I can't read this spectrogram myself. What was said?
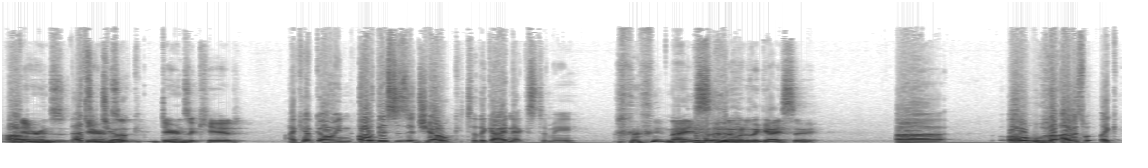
Oh, Darren's that's a Darren's joke. Darren's a kid. I kept going, oh, this is a joke to the guy next to me. nice. and then what did the guy say? Uh, oh, well, I was like,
